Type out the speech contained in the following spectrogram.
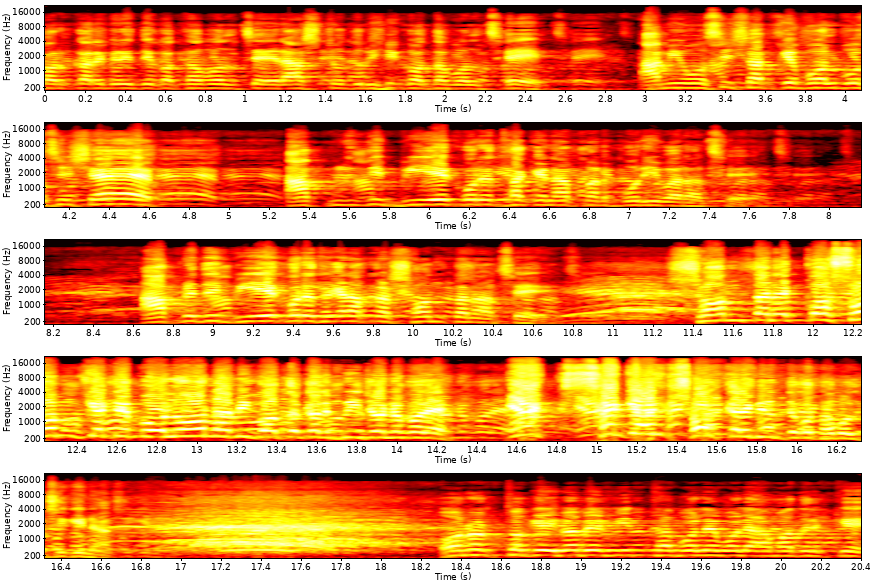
সরকার বিরোধী কথা বলছে, রাষ্ট্রদ্রোহী কথা বলছে। আমি ওসি সাহেবকে বলব, ওসি সাহেব আপনি যদি বিয়ে করে থাকেন আপনার পরিবার আছে। আপনি যদি বিয়ে করে থাকেন আপনার সন্তান আছে। সন্তানের কসম কেটে বলুন, আমি গতকাল বিজয়নগরে এক সেকেন্ড সরকারের বিরুদ্ধে কথা বলছি কিনা। অনর্থকে এইভাবে মিথ্যা বলে বলে আমাদেরকে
